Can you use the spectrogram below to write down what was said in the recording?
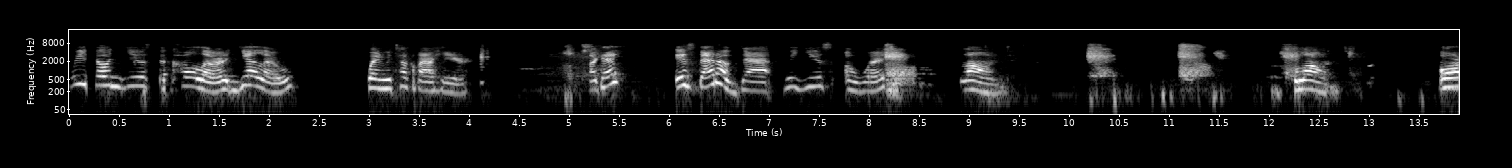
We don't use the color yellow when we talk about here. Okay. Instead of that, we use a word blonde. Blonde or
